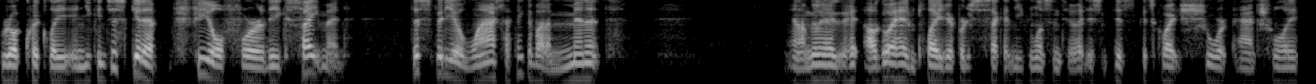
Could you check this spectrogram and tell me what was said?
real quickly, and you can just get a feel for the excitement. This video lasts, I think, about a minute, and I'm going to I'll go ahead and play it here for just a second. You can listen to it. It's it's, it's quite short, actually.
